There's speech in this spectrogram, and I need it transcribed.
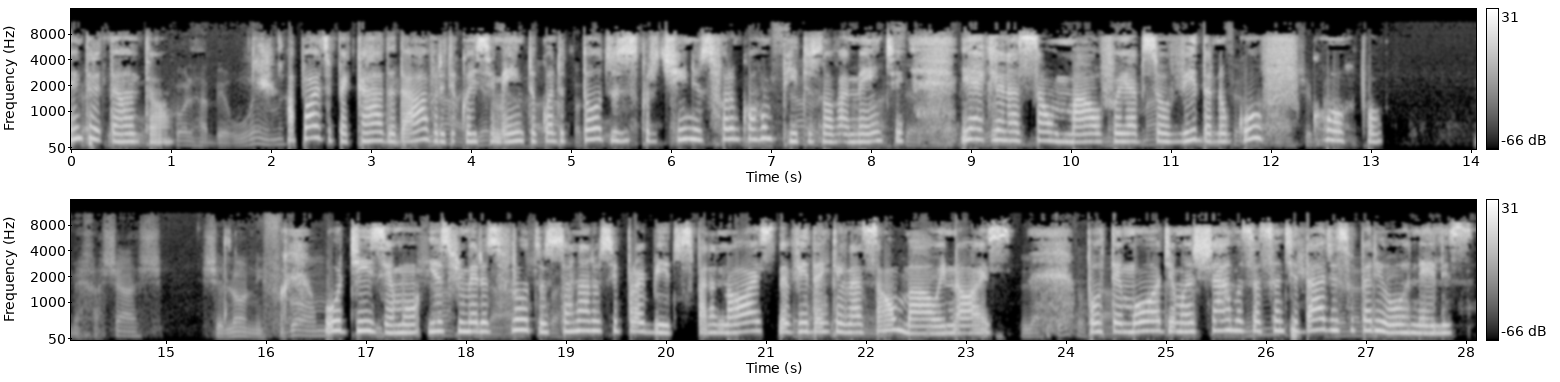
Entretanto, após o pecado da árvore do conhecimento, quando todos os escrutínios foram corrompidos novamente e a inclinação mal foi absorvida no corpo, o dízimo e os primeiros frutos tornaram-se proibidos para nós devido à inclinação ao mal em nós, por temor de mancharmos a santidade superior neles.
